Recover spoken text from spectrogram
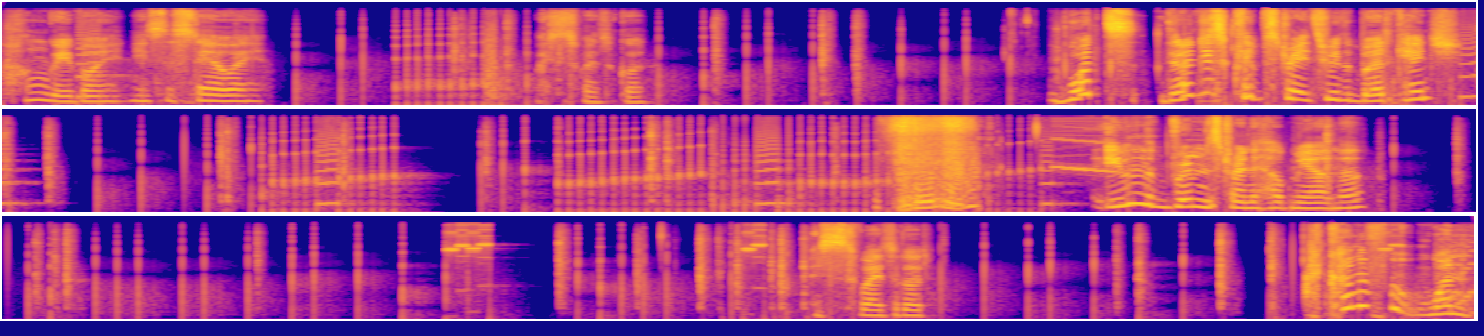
Hungry boy, needs to stay away. I swear to god. What? Did I just clip straight through the birdcage? Even the brim's trying to help me out now. I swear to god. I kind of want...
